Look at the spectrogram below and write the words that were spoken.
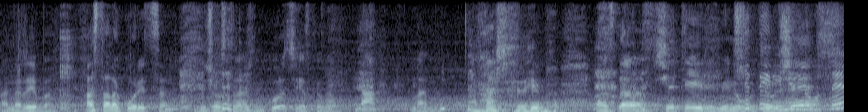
Она рыба. А стала курица. Ничего страшного. Курицу я сказал? Да. Ладно. Наша рыба. Осталось 4 минуты Четыре уже. минуты.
